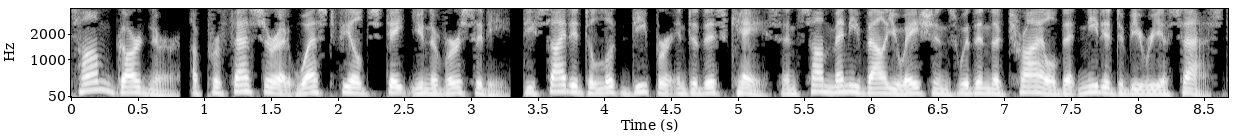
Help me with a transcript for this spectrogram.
Tom Gardner, a professor at Westfield State University, decided to look deeper into this case and saw many valuations within the trial that needed to be reassessed.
